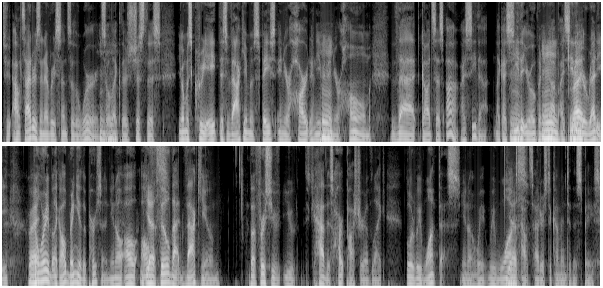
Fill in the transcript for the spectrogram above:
to outsiders in every sense of the word. So Mhm. like there's just this you almost create this vacuum of space in your heart and even in Hmm. your home that God says, "Ah, I see that. Like I see Mm. that you're opening Mm, up. I see right. that you're ready. Right. Don't worry about like I'll bring you the person. You know, I'll I'll Yes. fill that vacuum. But first you you have this heart posture of like Lord, we want this. You know, we, we want Yes. outsiders to come into this space.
